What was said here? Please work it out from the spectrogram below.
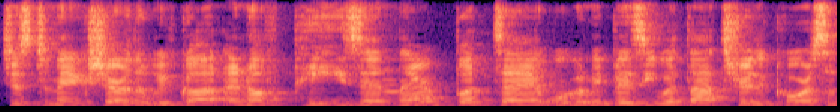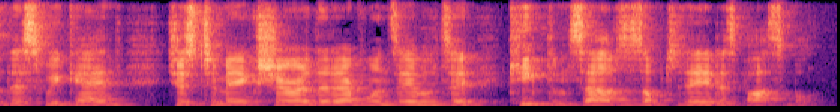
just to make sure that we've got enough P's in there. But uh, we're going to be busy with that through the course of this weekend, just to make sure that everyone's able to keep themselves as up to date as possible.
